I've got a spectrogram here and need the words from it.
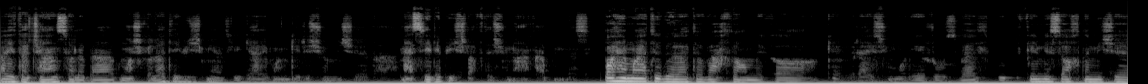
ولی تا چند سال بعد مشکلاتی پیش میاد که گریبانگیریشون میشه و مسیر پیشرفتشون رو عقب میندازه. با حمایت دولت وقت آمریکا رئیس جمهوری روزولت بود. فیلمی ساخته میشه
